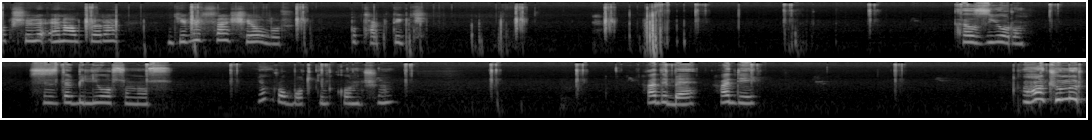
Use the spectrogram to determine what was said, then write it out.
Bak şöyle en altlara girirsen şey olur. Bu taktik. Kazıyorum. Siz de biliyorsunuz. Ya robot gibi konuşuyorum. Hadi be. Hadi. Aha kömür.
